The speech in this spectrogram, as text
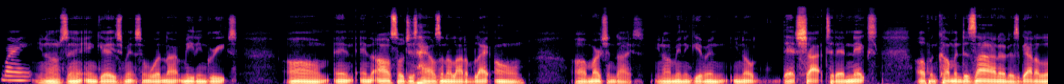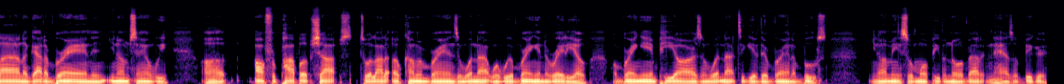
Right. you know what I'm saying, engagements and whatnot, meet and greets, um, and and also just housing a lot of black owned uh, merchandise. You know what I mean, and giving you know that shot to that next up and coming designer that's got a line or got a brand, and you know what I'm saying. We uh, offer pop up shops to a lot of upcoming brands and whatnot, where we'll bring in the radio or bring in PRs and whatnot to give their brand a boost. You know what I mean? So more people know about it and has a bigger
